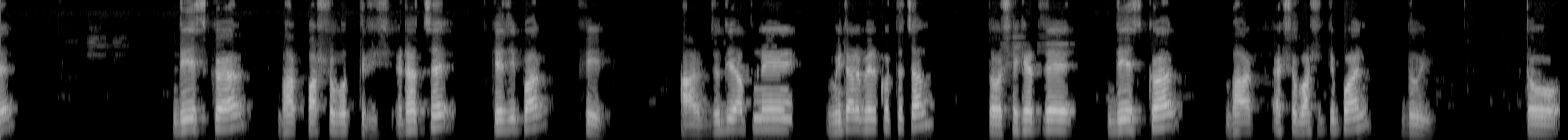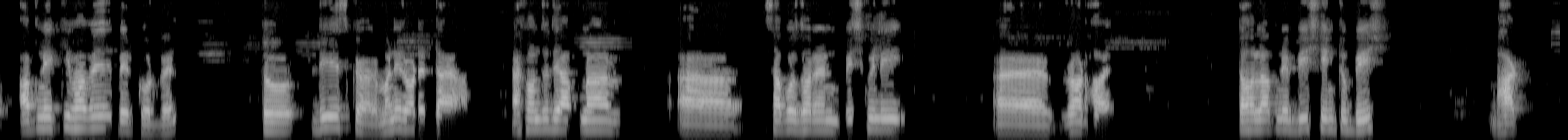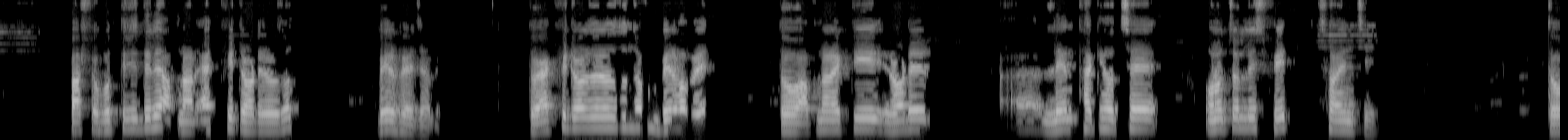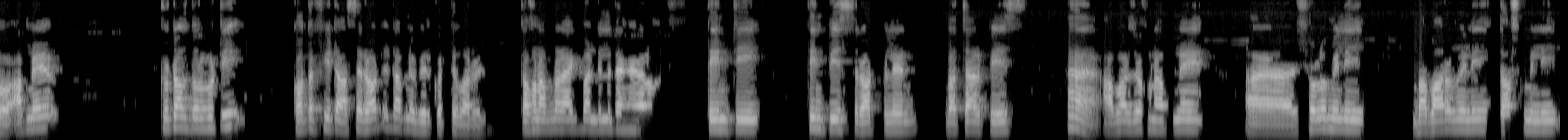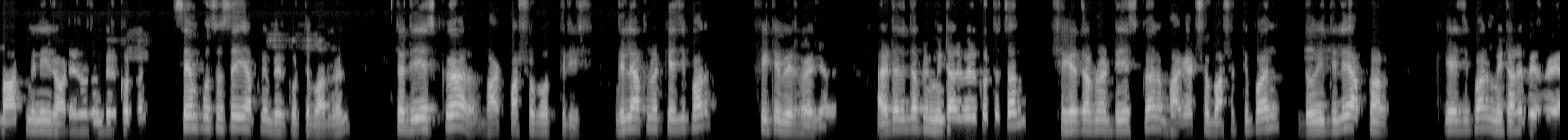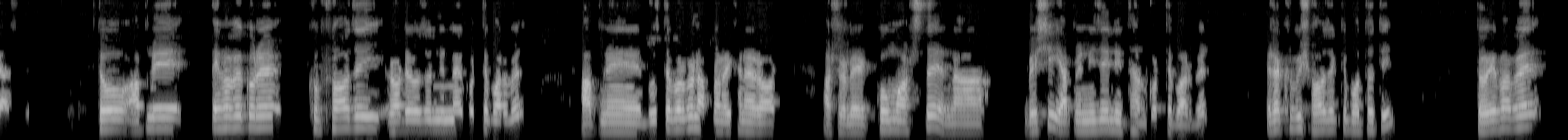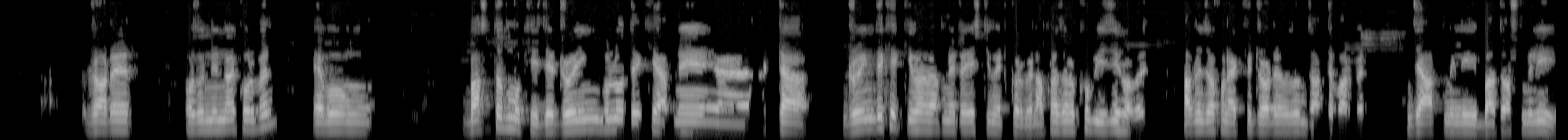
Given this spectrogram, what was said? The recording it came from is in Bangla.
ডি স্কোয়ার ভাগ পাঁচশো বত্রিশ। এটা হচ্ছে কেজি পার ফিট। আর যদি আপনি মিটার বের করতে চান, তো সেক্ষেত্রে ডি স্কোয়ার ভাগ একশো বাষট্টি পয়েন্ট দুই। তো আপনি কীভাবে বের করবেন? তো ডি স্কোয়ার মানে রডের ডায়া এখন যদি আপনার সাপোজ ধরেন বিশ মিলি রড হয়, তাহলে আপনি বিশ ইন্টু বিশ ভাগ পাঁচশো বত্রিশ দিলে আপনার এক ফিট রডের ওজন বের হয়ে যাবে। তো এক ফিট রডের ওজন যখন বের হবে, তো আপনার একটি রডের লেন্থ থাকে হচ্ছে উনচল্লিশ ফিট ছয় ইঞ্চি। তো আপনি টোটাল দৈর্ঘ্যটি কত ফিট আছে রড, এটা আপনি বের করতে পারবেন। তখন আপনার এক বান্ডিলে দেখা গেল তিনটি, তিন পিস রড পেলেন বা চার পিস হ্যাঁ? আবার যখন আপনি ষোলো মিলি বা বারো মিলি, দশ মিলি বা আট মিলি রডের ওজন বের করবেন। সেম প্রসেসেই আপনি বের করতে পারবেন। তো ডি স্কোয়ার ভাগ পাঁচশো বত্রিশ। দিলে আপনার কেজি পার ফিটে বের হয়ে যাবে। আর এটা যদি আপনি মিটার বের করতে চান, সেক্ষেত্রে আপনার ডি স্কোয়ার ভাগ একশো বাষট্টি পয়েন্ট দুই দিলে আপনার কেজি পার মিটারে বের হয়ে আসবে। তো আপনি এভাবে করে খুব সহজেই রডের ওজন নির্ণয় করতে পারবেন। আপনি বুঝতে পারবেন আপনার এখানে রড আসলে কম আসছে না বেশি, আপনি নিজেই নির্ধারণ করতে পারবেন। এটা খুবই সহজ একটি পদ্ধতি। তো এভাবে রডের ওজন নির্ণয় করবেন এবং বাস্তবমুখী যে ড্রয়িংগুলো দেখে আপনি একটা ড্রয়িং দেখে কীভাবে আপনি এটা এস্টিমেট করবেন, আপনার জন্য খুব ইজি হবে। আপনি যখন এক ফিট রডের ওজন জানতে পারবেন যে আট মিলি বা দশ মিলি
